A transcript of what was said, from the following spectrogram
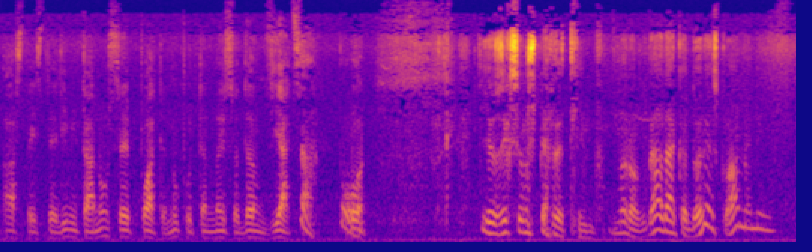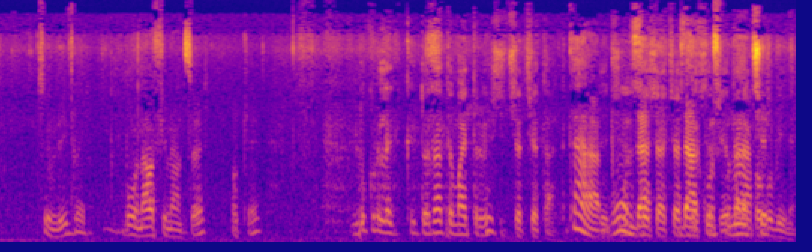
asta este limita, nu se poate, nu putem noi să dăm viață. Da, bun. bun. Eu zic să nu-și pierdă timp. Mă rog, da, dacă doresc oamenii, sunt liberi, bun, au finanțări, ok. Lucrurile câteodată mai trebuie și cercetate. Da, deci, bun, dar, dar cum spuneam, cer, bine.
